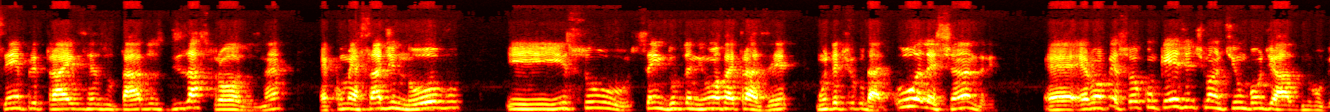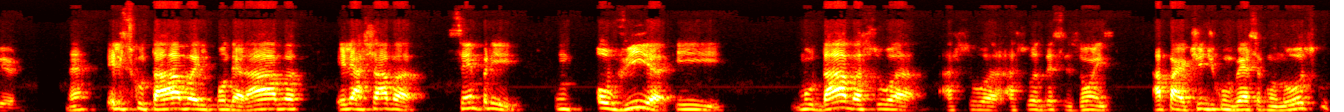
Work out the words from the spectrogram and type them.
sempre traz resultados desastrosos, né? É começar de novo e isso, sem dúvida nenhuma, vai trazer muita dificuldade. O Alexandre, é, era uma pessoa com quem a gente mantinha um bom diálogo no governo. Né? Ele escutava, ele ponderava, ele achava sempre, um, ouvia e mudava a sua, a sua, as suas decisões a partir de conversa conosco.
